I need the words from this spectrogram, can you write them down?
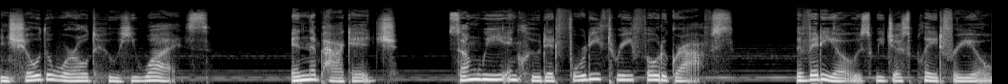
and show the world who he was. In the package, Seung-Hui included 43 photographs, the videos we just played for you,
